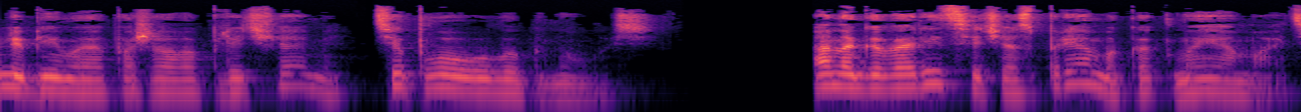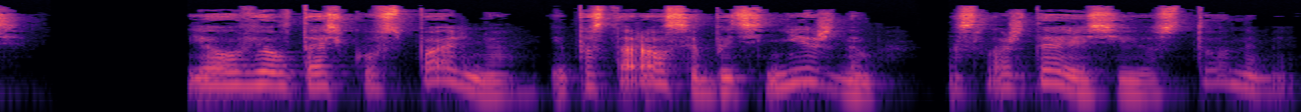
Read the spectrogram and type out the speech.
Любимая пожала плечами, тепло улыбнулась. Она говорит сейчас прямо, как моя мать. Я увел Таську в спальню и постарался быть нежным, наслаждаясь ее стонами,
